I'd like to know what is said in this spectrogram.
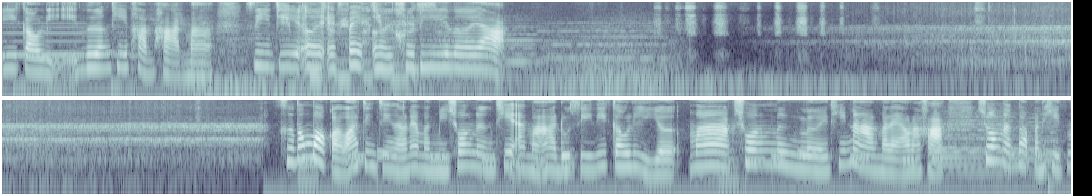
รีส์เกาหลีเรื่องที่ผ่านๆมา CG เอยเอฟเฟกเอยคือดีเลยอะ คือต้องบอกก่อนว่าจริง ๆ แล้วเนี่ยมันมีช่วงหนึ่งที่แอนมาอะดูซีรีส์เกาหลีเยอะมากช่วงหนึ่งเลยที่นานมาแล้วนะคะ ช่วงนั้นแบบมันฮิตใ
